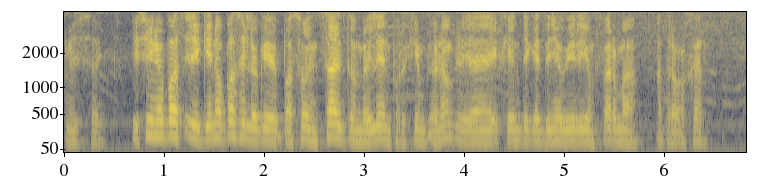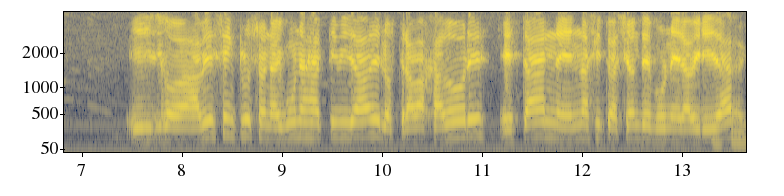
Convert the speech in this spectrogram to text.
Exacto. Y si no pasa, que no pase lo que pasó en Salto, en Belén, por ejemplo, ¿no? Que hay gente que ha tenido que ir enferma a trabajar. Y digo, a veces incluso en algunas actividades los trabajadores están en una situación de vulnerabilidad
